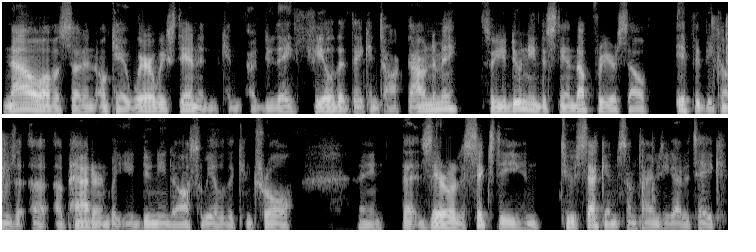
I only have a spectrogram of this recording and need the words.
Now all of a sudden okay where are we standing? Can uh, do they feel that they can talk down to me so you do need to stand up for yourself if it becomes a, a pattern, but you do need to also be able to control. I mean, that zero to 60 in two seconds, sometimes you got to take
